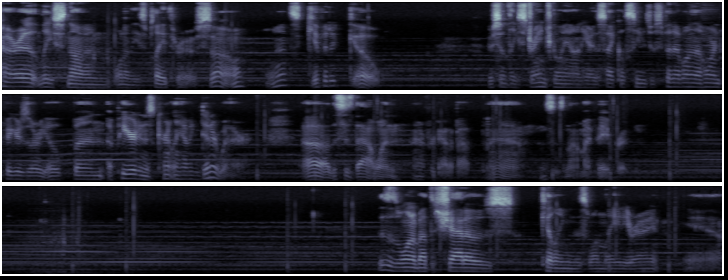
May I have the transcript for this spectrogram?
Or at least not in one of these playthroughs, so let's give it a go. There's something strange going on here. The cycle seems to have split up. One of the horned figures already open, appeared and is currently having dinner with her. Oh, this is that one. I forgot about. This is not my favorite. This is the one about the shadows killing this one lady, right? Yeah.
